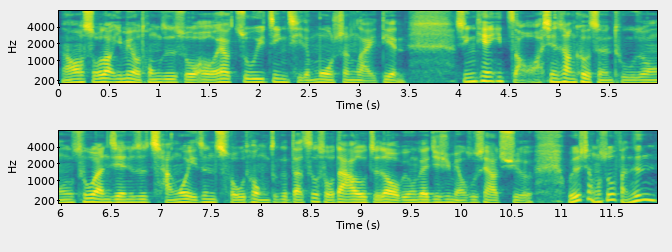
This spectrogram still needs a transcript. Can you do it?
然后收到 email 通知说，哦，要注意近期的陌生来电。今天一早啊，线上课程的途中，突然间就是肠胃一阵抽痛，这个大厕所大家都知道，我不用再继续描述下去了。我就想说，反正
